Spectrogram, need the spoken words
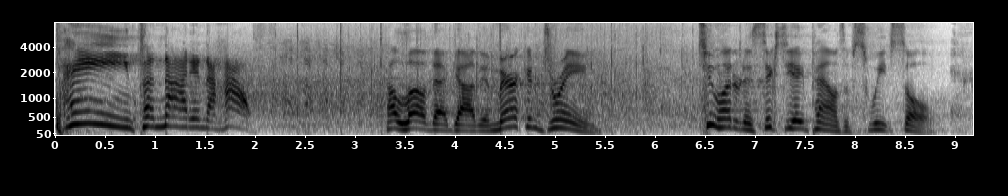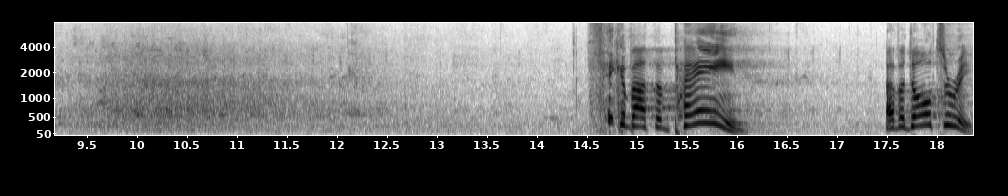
pain tonight in the house. I love that guy, the American dream. 268 pounds of sweet soul. Think about the pain of adultery.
